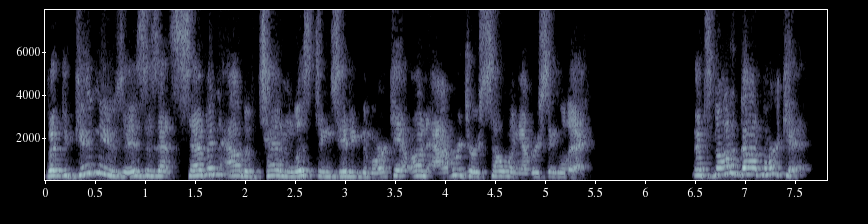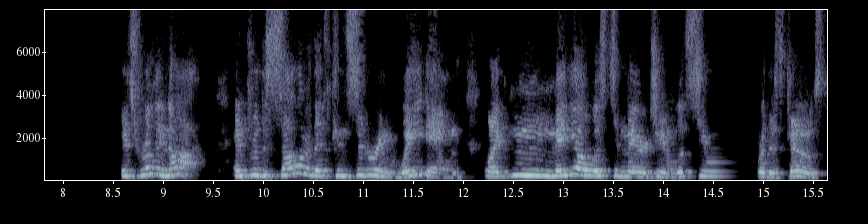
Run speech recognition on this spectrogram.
But the good news is, is that seven out of 10 listings hitting the market on average are selling every single day. That's not a bad market. It's really not. And for the seller that's considering waiting, like mm, maybe I'll list in May or June. Let's see where this goes.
